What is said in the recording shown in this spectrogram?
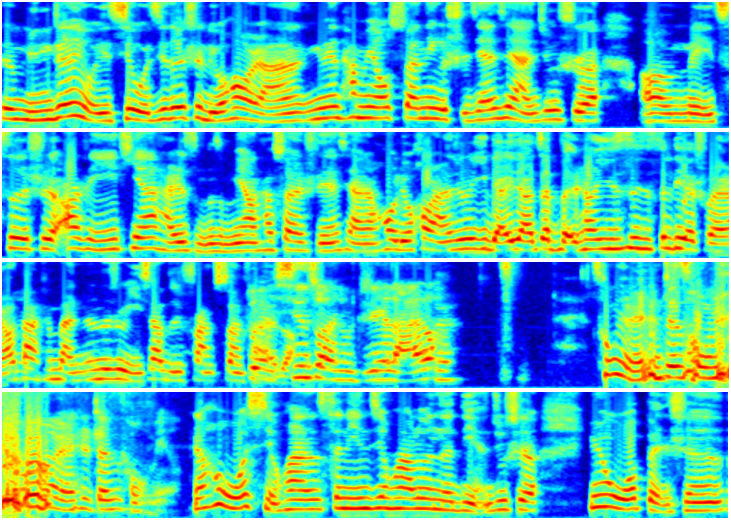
就明侦有一期，我记得是刘昊然，因为他们要算那个时间线，就是呃每次是二十一天还是怎么怎么样，他算时间线，然后刘昊然就是一点一点在本上一次一次列出来，然后大神版真的就一下子就算算出来对，心算就直接来了。聪明人是真聪明。这个人是真聪明。然后我喜欢《森林进化论》的点，就是因为我本身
